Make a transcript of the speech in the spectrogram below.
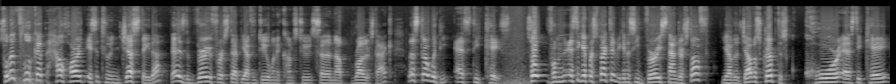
So let's look at how hard is it to ingest data. That is the very first step you have to do when it comes to setting up RudderStack. Let's start with the SDKs. So from an SDK perspective, you're gonna see very standard stuff. You have the JavaScript, this core SDK.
